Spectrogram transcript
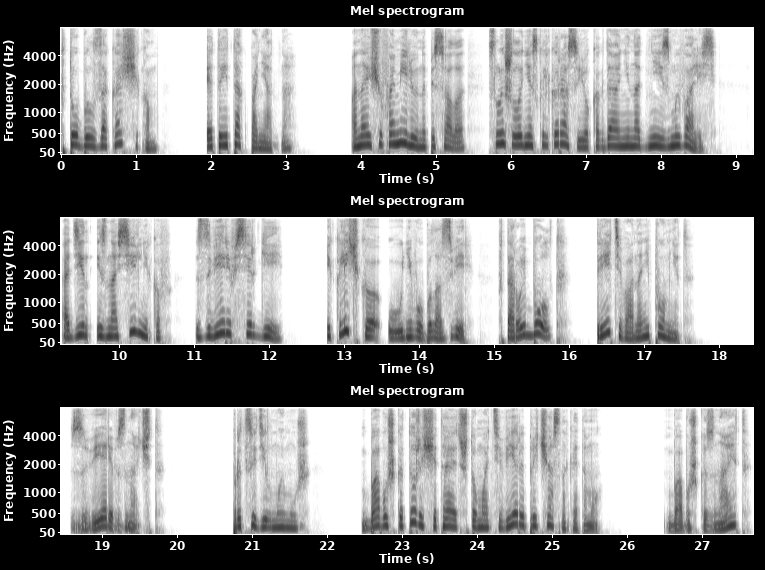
Кто был заказчиком, это и так понятно. Она еще фамилию написала, слышала несколько раз ее, когда они над ней измывались. Один из насильников — Зверев Сергей, и кличка у него была Зверь, второй — Болт, третьего она не помнит. «Зверев, значит?» — процедил мой муж. Бабушка тоже считает, что мать Веры причастна к этому. Бабушка знает?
